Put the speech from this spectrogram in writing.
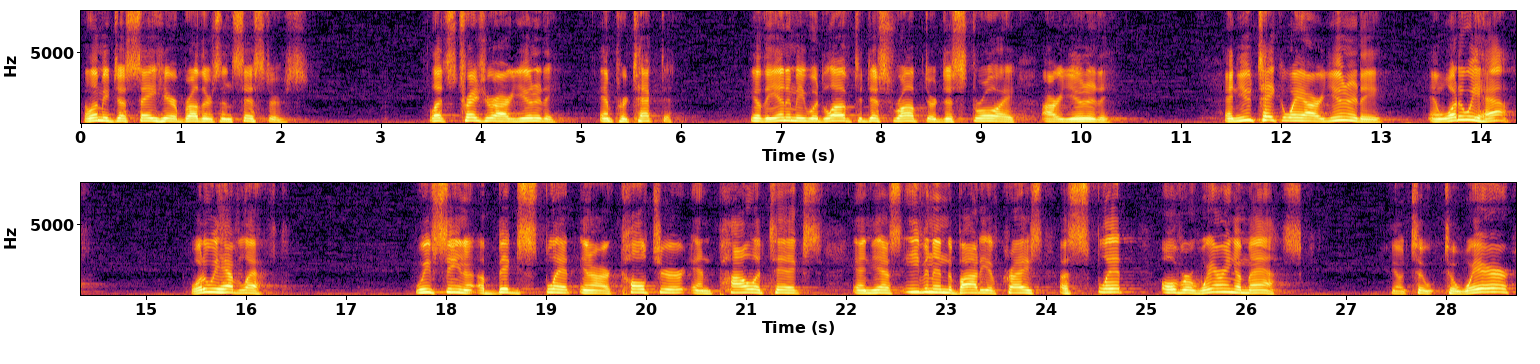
Now, let me just say here, brothers and sisters, let's treasure our unity and protect it. You know, the enemy would love to disrupt or destroy our unity. And you take away our unity, and what do we have? What do we have left? We've seen a, big split in our culture and politics, and yes, even in the body of Christ, a split over wearing a mask. You know, to, to wear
